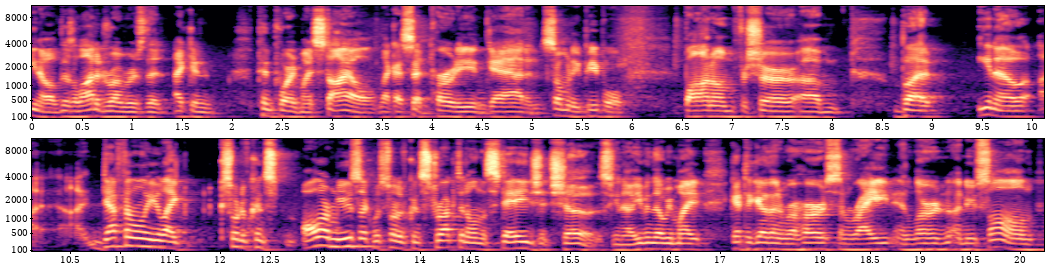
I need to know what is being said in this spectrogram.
you know, there's a lot of drummers that I can pinpoint my style. Like I said, Purdie and Gadd and so many people, Bonham for sure. Um, but you know, I, I definitely like sort of const- all our music was sort of constructed on the stage at shows. You know, even though we might get together and rehearse and write and learn a new song.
